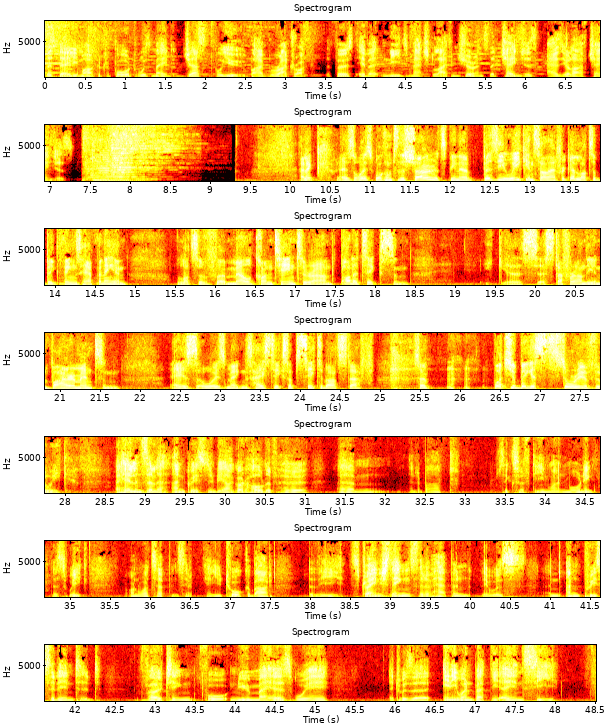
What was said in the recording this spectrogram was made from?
This daily market report was made just for you by BrightRock, the first ever needs matched life insurance that changes as your life changes. Alec, as always, welcome to the show. It's been a busy week in South Africa, lots of big things happening, and lots of uh, malcontent around politics and uh, stuff around the environment. And as always, Magnus Heystek's upset about stuff. So, what's your biggest story of the week? Uh, Helen Zille, unquestionably. I got hold of her um, at about 6.15 one morning this week on WhatsApp and said, can you talk about the strange things that have happened? There was an unprecedented voting for new mayors where it was a anyone but the ANC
